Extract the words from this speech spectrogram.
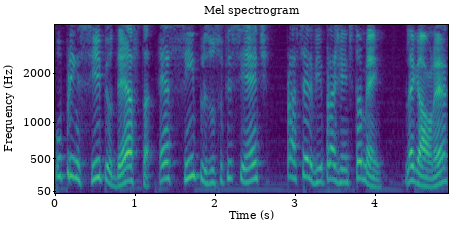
o princípio desta é simples o suficiente para servir para a gente também. Legal, né?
